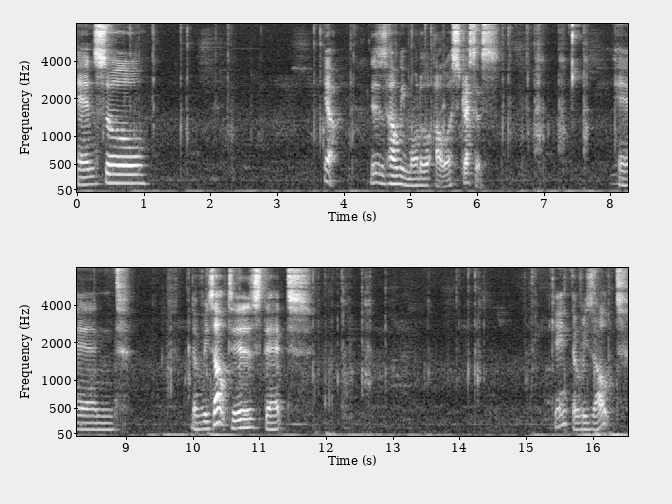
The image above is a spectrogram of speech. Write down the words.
And so, yeah, this is how we model our stresses. And the result is that, okay, the result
